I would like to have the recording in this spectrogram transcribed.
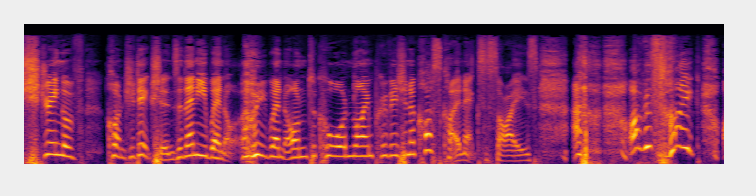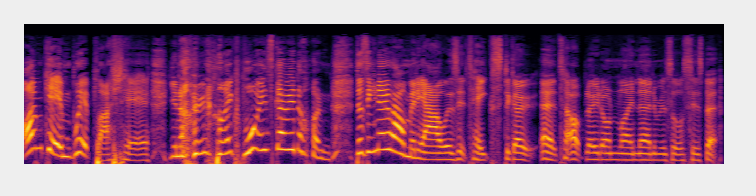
string of contradictions and then he went he went on to call online provision a cost cutting exercise. And i was like i'm getting whiplash here you know like what is going on? Does he know how many hours it takes to go uh, to upload online learning resources? But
